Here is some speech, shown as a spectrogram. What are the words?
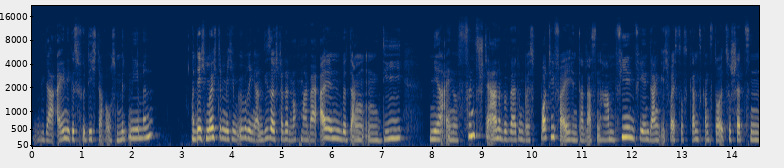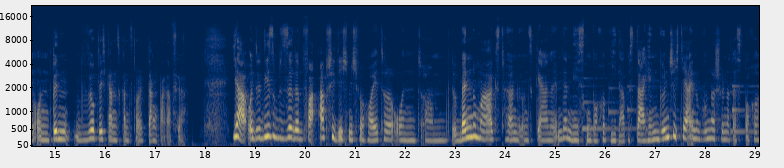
wieder einiges für dich daraus mitnehmen. Und ich möchte mich im Übrigen an dieser Stelle nochmal bei allen bedanken, die mir eine 5-Sterne-Bewertung bei Spotify hinterlassen haben. Vielen, vielen Dank. Ich weiß das ganz, ganz doll zu schätzen und bin wirklich ganz, ganz doll dankbar dafür. Ja, und in diesem Sinne verabschiede ich mich für heute und ähm, wenn du magst, hören wir uns gerne in der nächsten Woche wieder. Bis dahin wünsche ich dir eine wunderschöne Restwoche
